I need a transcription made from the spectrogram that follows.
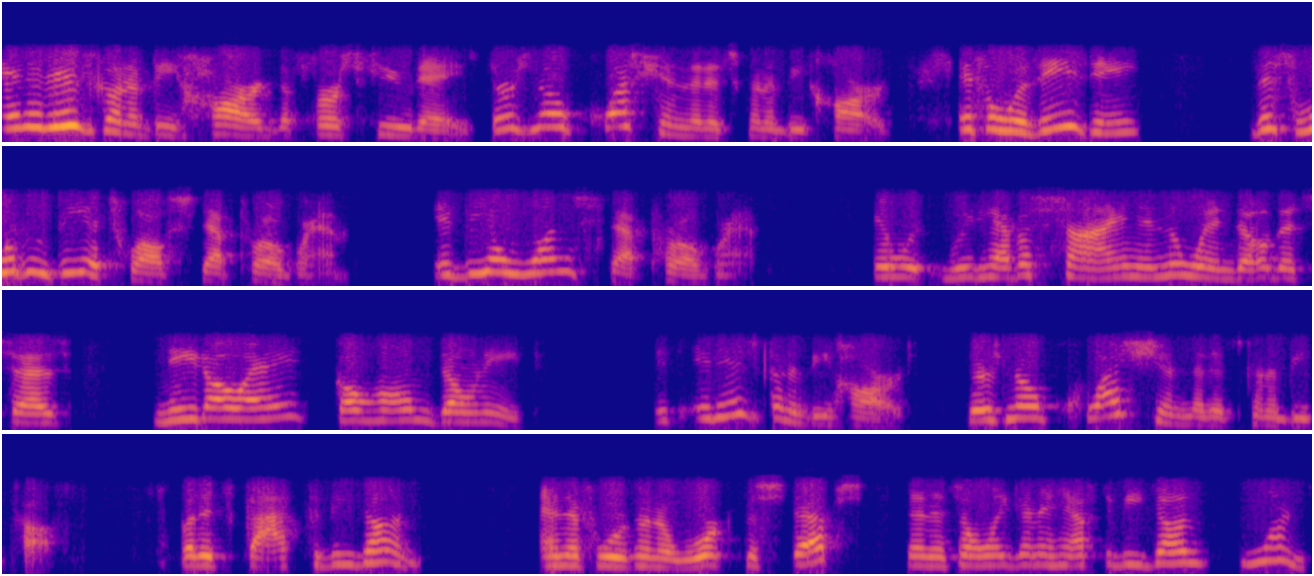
and it is going to be hard the first few days. There's no question that it's going to be hard. If it was easy, this wouldn't be a 12 step program. It'd be a one step program. It would, we'd have a sign in the window that says, Need OA? Go home, don't eat. It, it is going to be hard. There's no question that it's going to be tough, but it's got to be done. And if we're going to work the steps, then it's only going to have to be done once.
